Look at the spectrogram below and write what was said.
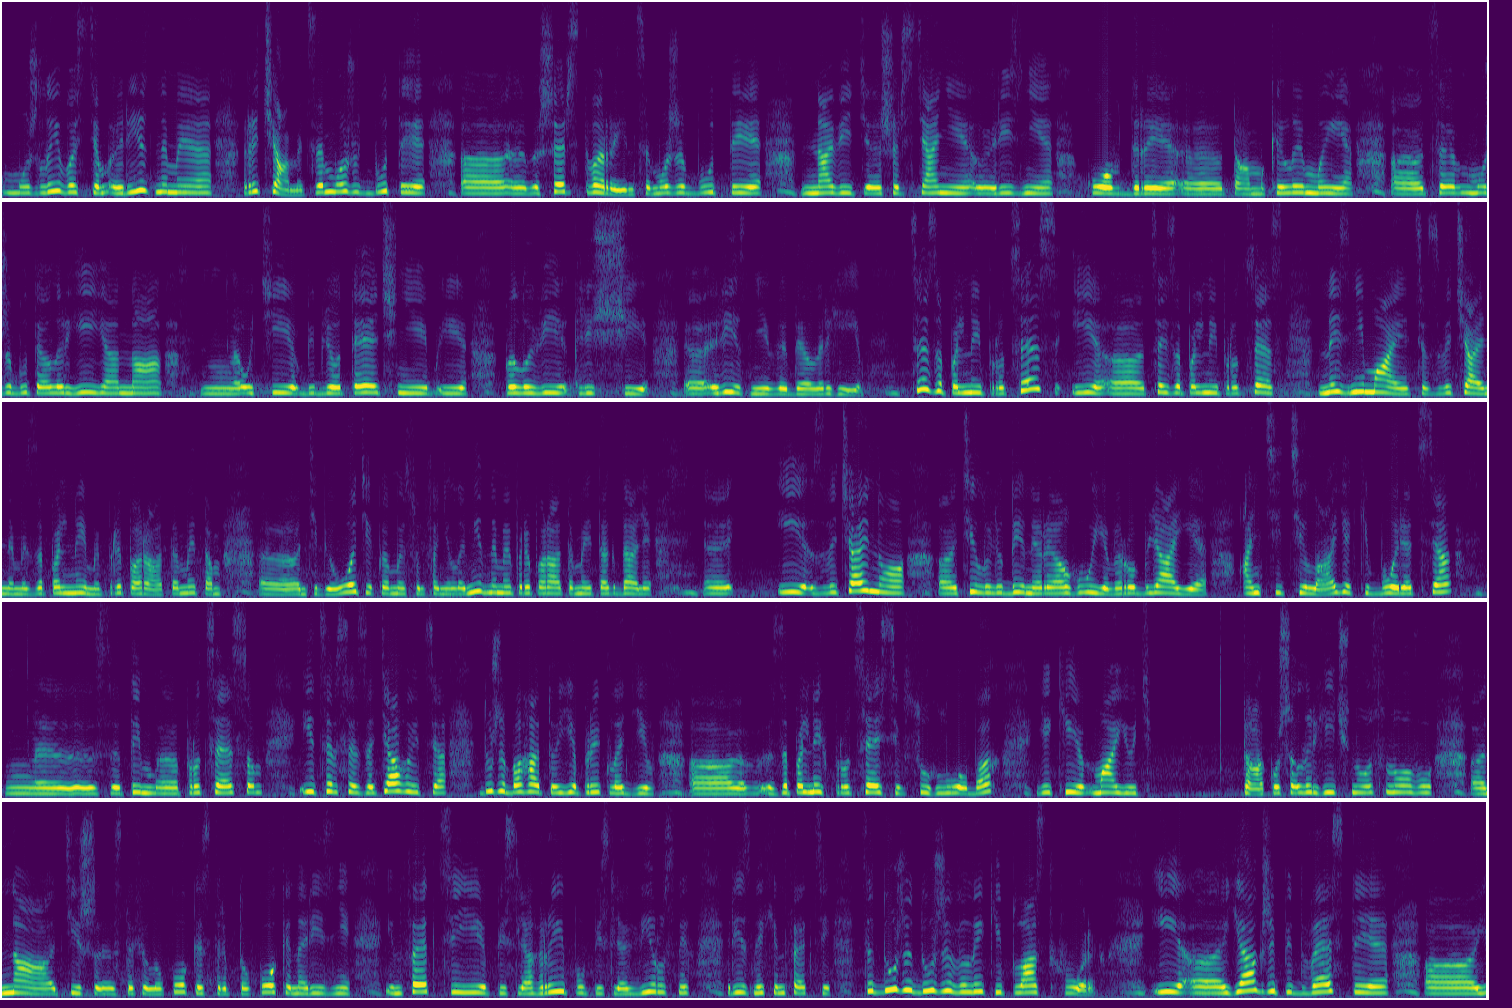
можливостями, різними речами. Це можуть бути е, шерсть тварин, це може бути навіть шерстяні е, різні ковдри, е, там килими. Е, Це може бути алергія на оті бібліотечні і пилові кліщі, е, різні види алергії. Це запальний процес, і цей запальний процес не знімається звичайними запальними препаратами, там, антибіотиками, сульфаніламідними препаратами і так далі. І, звичайно, е, тіло людини реагує, виробляє антитіла, які борються е, з тим е, процесом, і це все затягується. Дуже багато є прикладів запальних процесів в суглобах, які мають також алергічну основу е, на ті ж стафілококи, стрептококи, на різні інфекції після грипу, після вірусних різних інфекцій. Це дуже-дуже великий пласт хворих. І е, як же підвести е,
